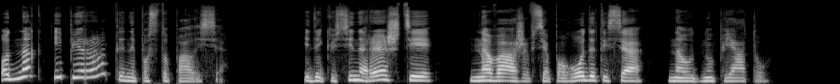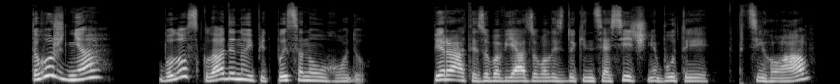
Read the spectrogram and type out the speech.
Однак і пірати не поступалися, і Декюсі нарешті наважився погодитися на одну п'яту. Того ж дня було складено і підписано угоду. Пірати зобов'язувались до кінця січня бути в Пцігоав,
